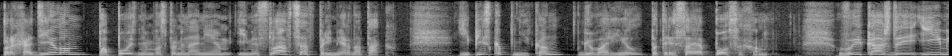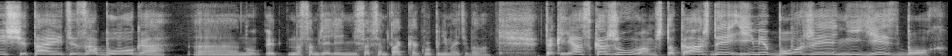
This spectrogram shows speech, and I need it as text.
Проходил он, по поздним воспоминаниям имиславцев, примерно так. Епископ Никон говорил, потрясая посохом, «Вы каждое имя считаете за Бога, Uh, ну, это на самом деле не совсем так, как вы понимаете было. Так я скажу вам, что каждое имя Божие не есть Бог.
